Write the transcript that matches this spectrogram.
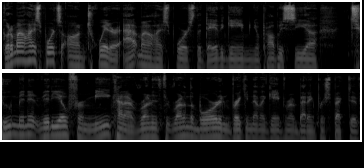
go to Mile High Sports on Twitter at Mile High Sports the day of the game, and you'll probably see a two minute video from me kind of running through running the board and breaking down the game from a betting perspective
